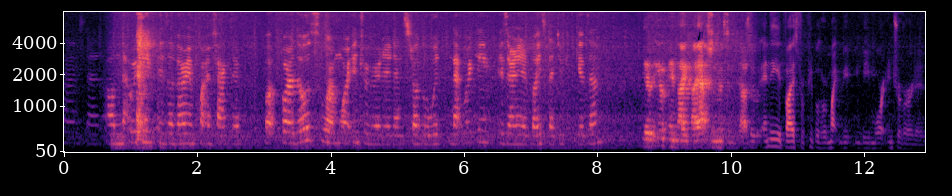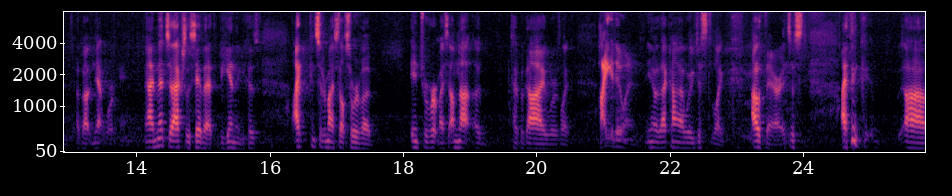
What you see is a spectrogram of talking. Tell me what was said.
times that um, networking is a very important factor. But for those who are more introverted and struggle with networking, is there any advice that you could give them? Yeah, and I, I actually mentioned uh, so any advice for people who might be, be more introverted about networking. And I meant to actually say that at the beginning because I consider myself sort of a introvert myself. I'm not a type of guy where it's like, "How you doing?" You know, that kind of where you're just like out there. It's just, I think uh,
